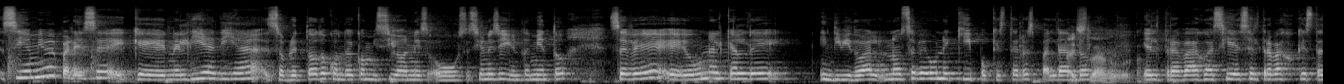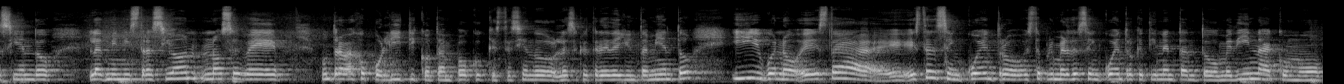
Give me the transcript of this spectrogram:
Sí, a mí me parece que en el día a día, sobre todo cuando hay comisiones o sesiones de ayuntamiento, se ve eh, un alcalde individual, no se ve un equipo que esté respaldando el trabajo, así es el trabajo que está haciendo la administración, no se ve un trabajo político tampoco que esté haciendo la Secretaría de Ayuntamiento. Y bueno, esta, este desencuentro, este primer desencuentro que tienen tanto Medina como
